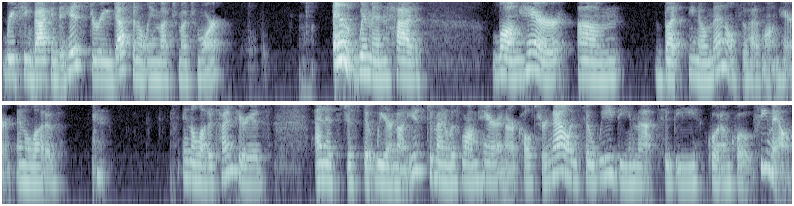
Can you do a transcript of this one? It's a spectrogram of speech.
reaching back into history definitely much much more women had long hair um, but you know men also had long hair in a lot of in a lot of time periods and it's just that we are not used to men with long hair in our culture now and so we deem that to be quote unquote female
